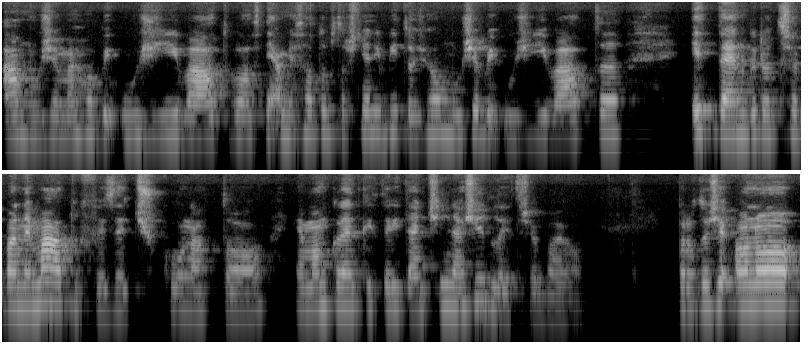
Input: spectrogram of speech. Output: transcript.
a můžeme ho využívat vlastně, a mně se na tom strašně líbí to, že ho může využívat i ten, kdo třeba nemá tu fyzičku na to. Já mám klientky, který tančí na židli třeba, jo. protože ono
